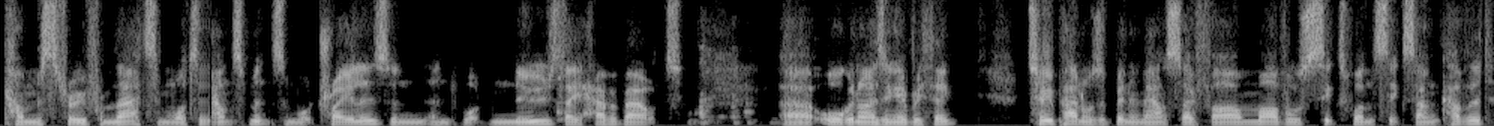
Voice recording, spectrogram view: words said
comes through from that, and what announcements and what trailers and, and what news they have about uh, organizing everything. Two panels have been announced so far Marvel's 616 Uncovered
